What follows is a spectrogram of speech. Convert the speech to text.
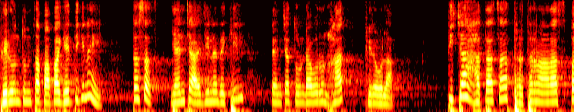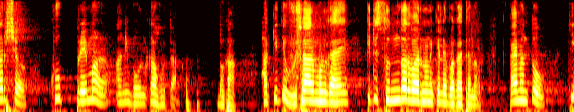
फिरवून तुमचा पापा घेते की नाही? तसंच यांच्या आजीनं देखील त्यांच्या तोंडावरून हात फिरवला. तिच्या हाताचा थरथरणारा स्पर्श खूप प्रेमळ आणि बोलका होता. बघा हा किती हुशार मुलगा आहे किती सुंदर वर्णन केले बघा त्यानं. काय म्हणतो की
